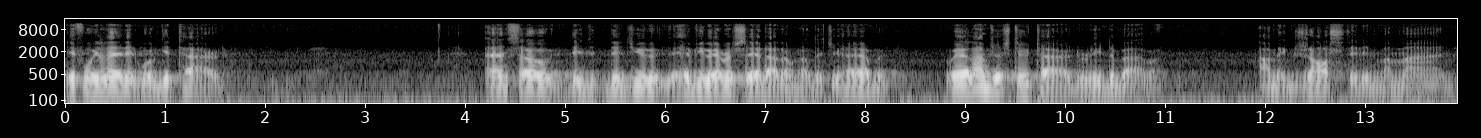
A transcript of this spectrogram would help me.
if we let it, will get tired And so, did, did you, have you ever said, I don't know that you have, but, well, I'm just too tired to read the Bible. I'm exhausted in my mind.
